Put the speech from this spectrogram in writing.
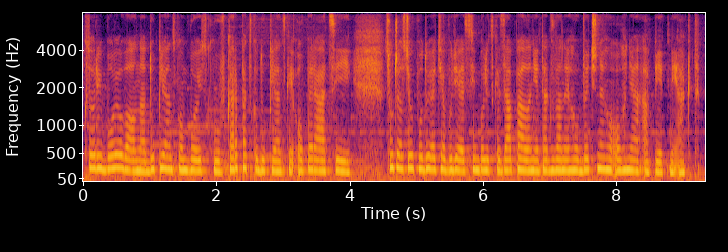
ktorý bojoval na Duklianskom bojsku v Karpatsko-Duklianskej operácii. Súčasťou podujatia bude aj symbolické zapálenie tzv. väčšného ohňa a pietný akt.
